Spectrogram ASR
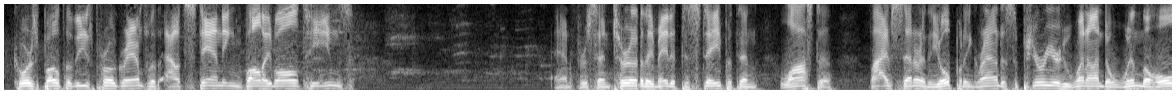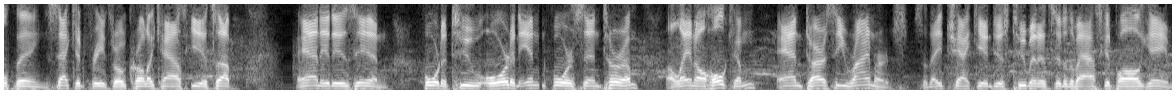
Of course, both of these programs with outstanding volleyball teams. And for Centura, they made it to state, but then lost a five center in the opening round to Superior, who went on to win the whole thing. Second free throw, Krolikowski. It's up, and it is in. Four to two, Ord, and in for Centura, Elena Holcomb and Darcy Reimers. So they check in just two minutes into the basketball game.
